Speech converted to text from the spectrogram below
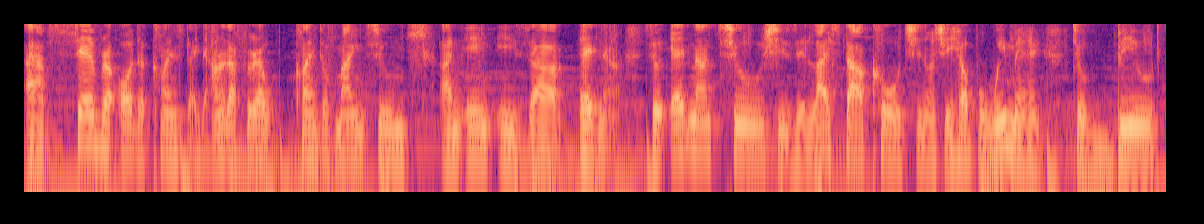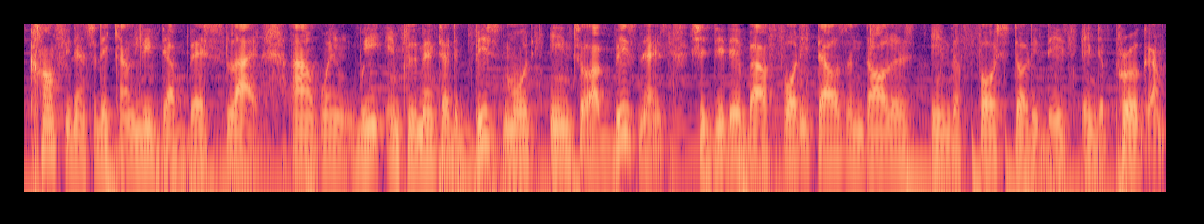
I have several other clients like that. Another favorite client of mine too, and name is uh, Edna. So Edna too, she's a lifestyle coach. You know, she help women to build confidence so they can live their best life. And when we implemented the beast mode into our business, she did about forty thousand dollars in the first 30 days in the program.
